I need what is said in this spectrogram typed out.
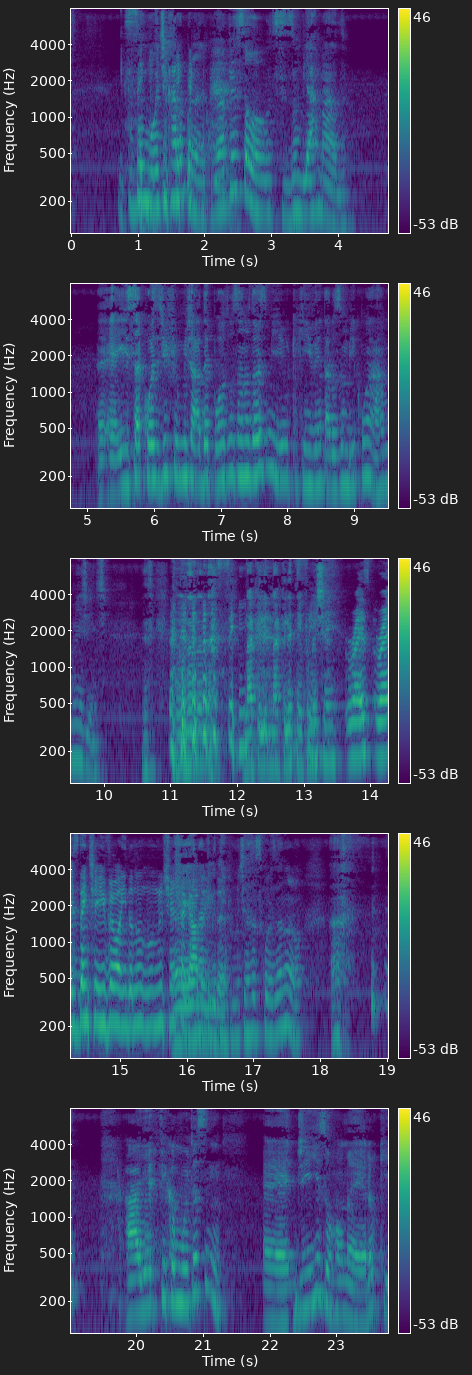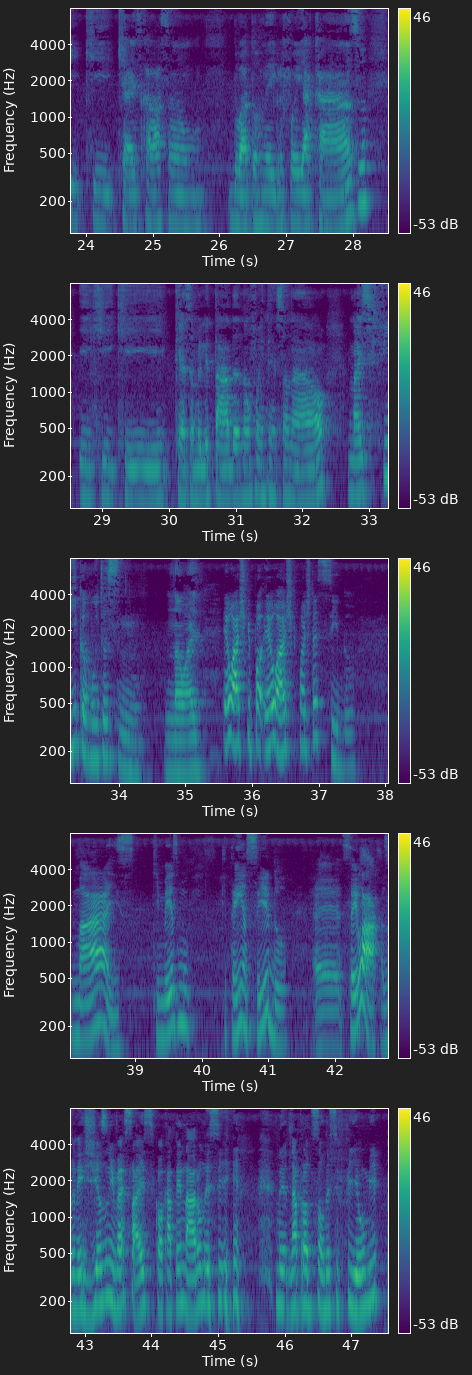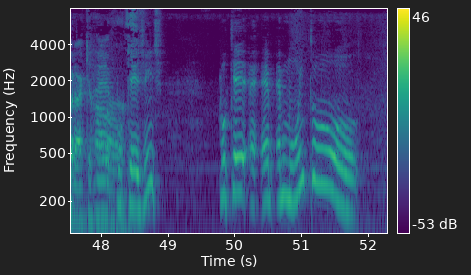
Sim. um monte de cara branco. Uma pessoa, esse zumbi armado. É, é, isso é coisa de filme já depois dos anos 2000, que, que inventaram o zumbi com arma, minha gente. naquele, naquele tempo Sim. não tinha. Res, Resident Evil ainda não, não tinha é, chegado naquele ainda. tempo não tinha essas coisas, não. Aí fica muito assim. É, diz o Romero que, que, que a escalação do ator negro foi acaso e que, que, que essa militada não foi intencional, mas fica muito assim não é. Eu acho que, eu acho que pode ter sido. Mas que mesmo que tenha sido, é, sei lá, as energias universais se concatenaram nesse, na produção desse filme. Pra que rolasse. É, porque, gente, porque é, é, é muito.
